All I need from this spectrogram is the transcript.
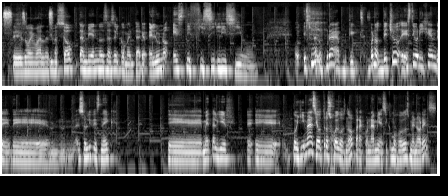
Sí, es muy mala esa. Soap también nos hace el comentario. El 1 es dificilísimo. Es una locura, porque, bueno, de hecho, este origen de, de, mm, Solid Snake, de Metal Gear, eh, eh, Kojima hacía otros juegos, ¿no? Para Konami, así como juegos menores.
